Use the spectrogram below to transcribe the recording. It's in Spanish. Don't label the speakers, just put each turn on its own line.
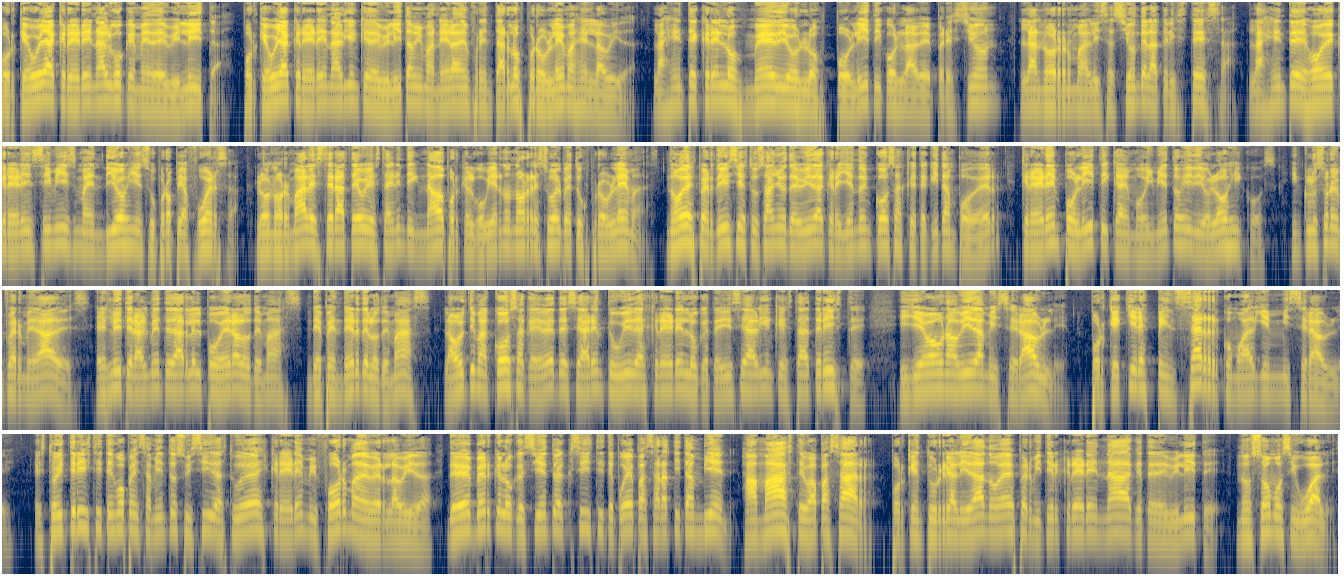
Speaker 1: ¿Por qué voy a creer en algo que me debilita? ¿Por qué voy a creer en alguien que debilita mi manera de enfrentar los problemas en la vida? La gente cree en los medios, los políticos, la depresión, la normalización de la tristeza. La gente dejó de creer en sí misma, en Dios y en su propia fuerza. Lo normal es ser ateo y estar indignado porque el gobierno no resuelve tus problemas. No desperdicies tus años de vida creyendo en cosas que te quitan poder. Creer en política, en movimientos ideológicos, incluso en enfermedades, es literalmente darle el poder a los demás, depender de los demás. La última cosa que debes desear en tu vida es creer en lo que te dice alguien que está triste y lleva una vida miserable. ¿Por qué quieres pensar como alguien miserable? Estoy triste y tengo pensamientos suicidas. Tú debes creer en mi forma de ver la vida. Debes ver que lo que siento existe y te puede pasar a ti también. Jamás te va a pasar, porque en tu realidad no debes permitir creer en nada que te debilite. No somos iguales.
